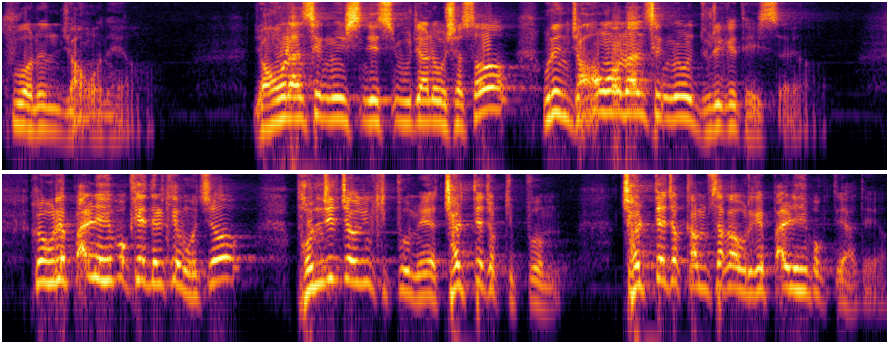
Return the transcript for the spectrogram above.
구원은 영원해요. 영원한 생명이신 예수님 우리 안에 오셔서 우리는 영원한 생명을 누리게 돼 있어요. 그럼 우리가 빨리 회복해야 될 게 뭐죠? 본질적인 기쁨이에요. 절대적 기쁨. 절대적 감사가 우리에게 빨리 회복돼야 돼요.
